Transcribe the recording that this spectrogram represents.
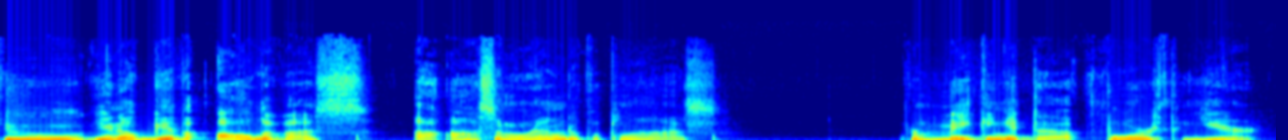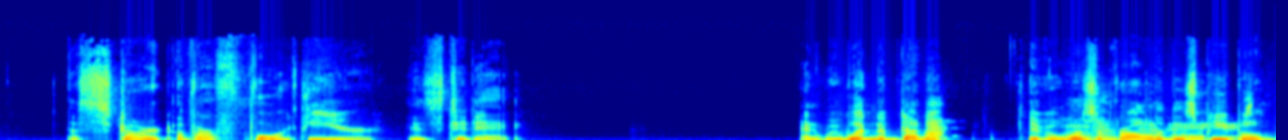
to, you know, give all of us an awesome round of applause for making it to a fourth year. The start of our fourth year is today. And we wouldn't have done it if it wasn't for all of these people,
